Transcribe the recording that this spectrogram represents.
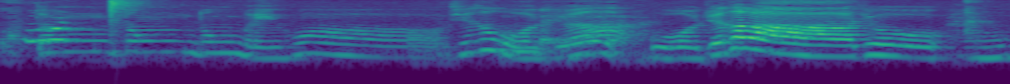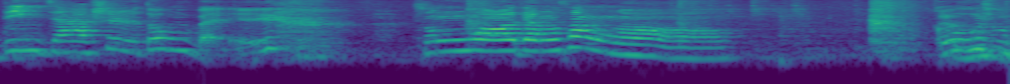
东东东北话，其实我觉得我觉得吧，就俺的家是东北。松花江上啊，哎，为什么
